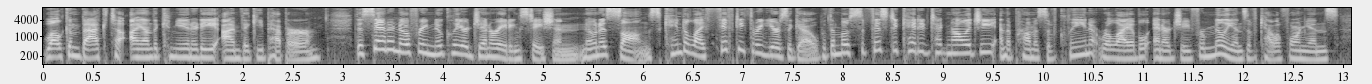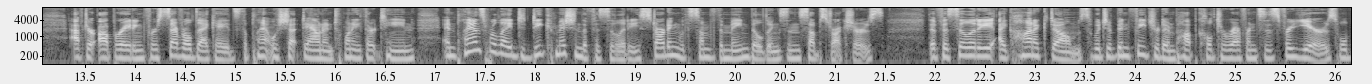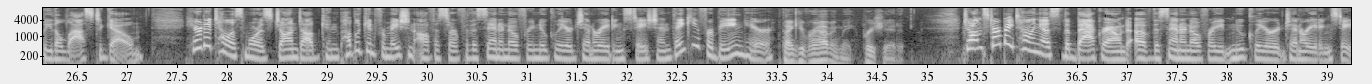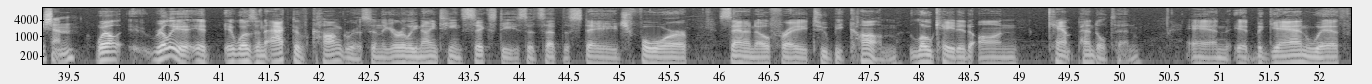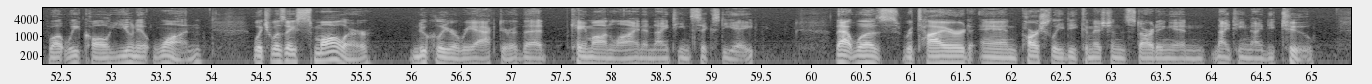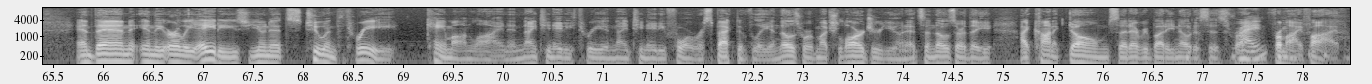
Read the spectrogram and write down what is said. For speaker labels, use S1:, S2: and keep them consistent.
S1: Welcome back to Eye on the Community. I'm Vicki Pepper. The San Onofre Nuclear Generating Station, known as SONGS, came to life 53 years ago with the most sophisticated technology and the promise of clean, reliable energy for millions of Californians. After operating for several decades, the plant was shut down in 2013, and plans were laid to decommission the facility, starting with some of the main buildings and substructures. The facility, iconic domes, which have been featured in pop culture references for years, will be the last to go. Here to tell us more is John Dobken, Public Information Officer for the San Onofre Nuclear Generating Station. Thank you for being here.
S2: Thank you for having me. Appreciate it.
S1: John, start by telling us the background of the San Onofre Nuclear Generating Station.
S2: Well, really, it, it was an act of Congress in the early 1960s that set the stage for San Onofre to become located on Camp Pendleton. And it began with what we call Unit 1, which was a smaller nuclear reactor that came online in 1968 that was retired and partially decommissioned starting in 1992. And then in the early 80s, units 2 and 3 came online in 1983 and 1984, respectively. And those were much larger units, and those are the iconic domes that everybody notices from,
S1: Right.
S2: from I 5.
